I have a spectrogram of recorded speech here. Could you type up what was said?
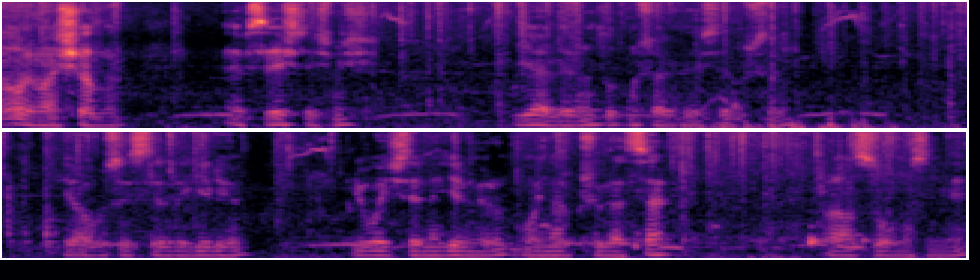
Oy maşallah. Hepsi eşleşmiş. Yerlerini tutmuş arkadaşlar kuşların. Yavru sesleri de geliyor. Yuva içlerine girmiyorum. Oynar kuşu biraz sert. Rahatsız olmasın diye.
